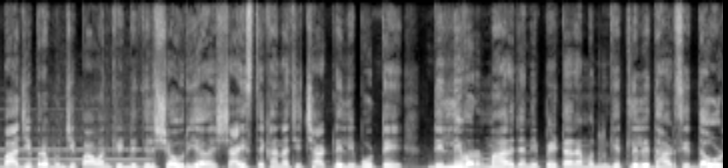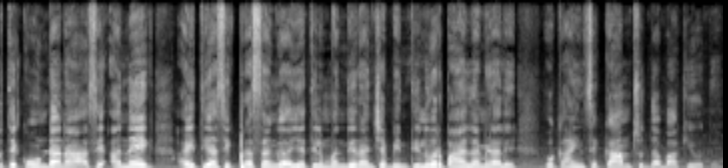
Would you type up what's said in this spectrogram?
बाजीप्रभूंची पावनखिंडीतील शौर्य शाहिस्तेखानाची छाटलेली बोटे दिल्लीवरून महाराजांनी पेटाऱ्यामधून घेतलेले धाडसी दौड ते कोंडाणा असे अनेक ऐतिहासिक प्रसंग येथील मंदिरांच्या भिंतींवर पाहायला मिळाले व काहींचे कामसुद्धा बाकी होते.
